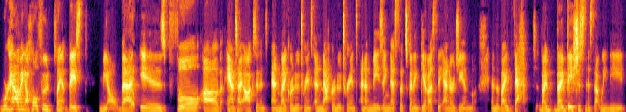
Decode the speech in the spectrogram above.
we're having a whole food plant based meal that yep. is full of antioxidants and micronutrients and macronutrients and amazingness that's going to give us the energy and and the vivaciousness that we need.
